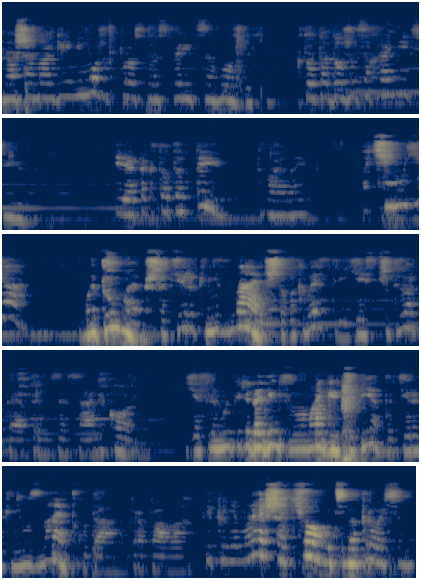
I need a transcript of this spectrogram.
Наша магия не может просто раствориться в воздухе. Кто-то должен сохранить ее. И это кто-то ты, Твайлайт. Почему я? Мы думаем, что Тирек не знает, что в Эквестрии есть четвертая принцесса Аликорн. Если мы передадим свою магию тебе, то Тирек не узнает, куда она пропала. Ты понимаешь, о чем мы тебя просим?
